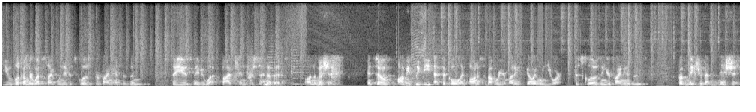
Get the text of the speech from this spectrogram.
you look on their website when they disclose their finances and they use maybe what, 5 10% of it on the mission. And so obviously be ethical and honest about where your money is going when you are disclosing your finances, but make sure that mission,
